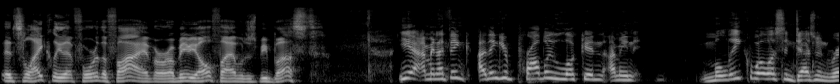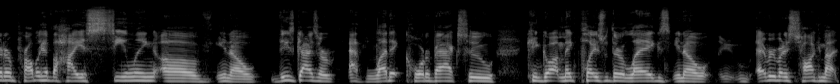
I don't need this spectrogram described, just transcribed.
it's likely that four of the five, or maybe all five, will just be bust. Yeah, I mean, I think I think you're probably looking. I mean, Malik Willis and Desmond Ridder probably have the highest ceiling of, you know, these guys are athletic quarterbacks who can go out and make plays with their legs. You know, everybody's talking about,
